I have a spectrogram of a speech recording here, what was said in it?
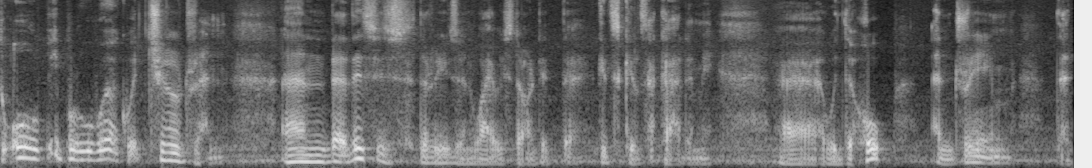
to all people who work with children? And uh, this is the reason why we started the Kid Skills Academy, uh, with the hope and dream that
